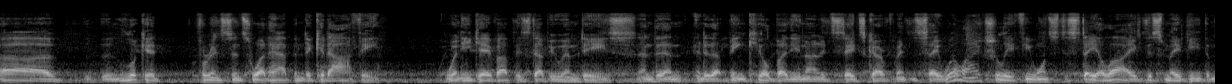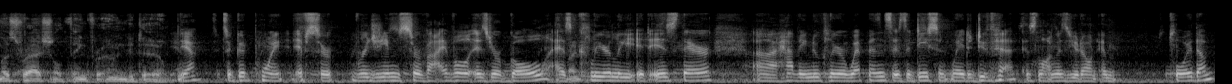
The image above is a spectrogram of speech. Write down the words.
uh, look at, for instance, what happened to Gaddafi when he gave up his WMDs and then ended up being killed by the United States government and say, well, actually, if he wants to stay alive, this may be the most rational thing for Un to do? Yeah, it's a good point. If sur- regime survival is your goal, as Right. clearly it is there, uh, having nuclear weapons is a decent way to do that, as long as you don't employ them.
